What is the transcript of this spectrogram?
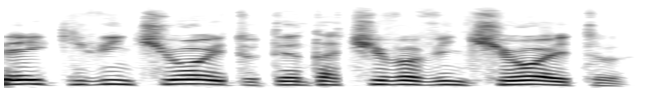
Take 28, tentativa 28.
